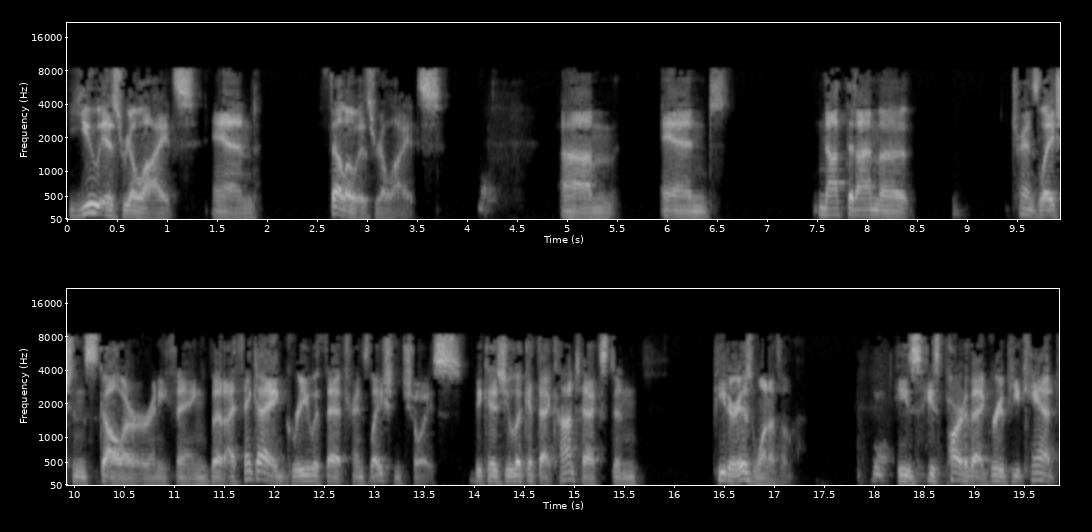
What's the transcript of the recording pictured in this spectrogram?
you Israelites and fellow Israelites. Um, and not that I'm a translation scholar or anything, but I think I agree with that translation choice because you look at that context and Peter is one of them. Yeah. He's, he's part of that group. You can't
